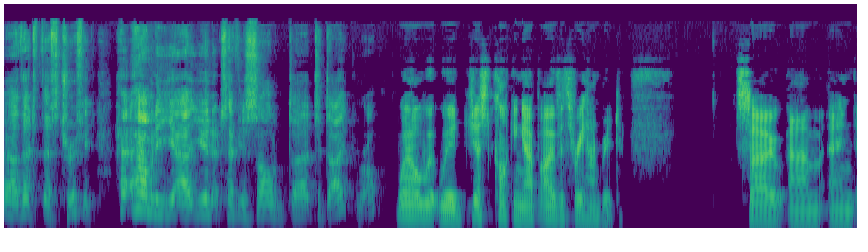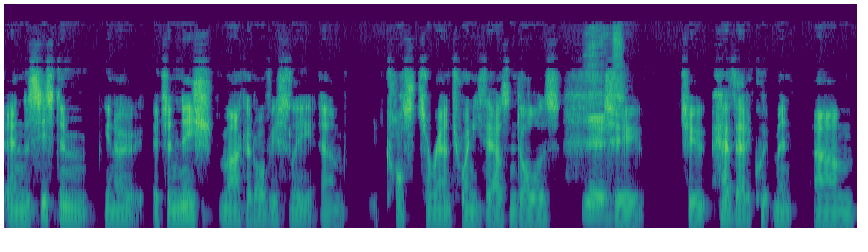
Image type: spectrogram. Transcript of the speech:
Uh, that, that's terrific. How, how many uh, units have you sold uh, to date, Rob? Well, we're just clocking up over 300. So, um, and and the system, you know, it's a niche market. Obviously, um, it costs around twenty thousand dollars yes. to to have that equipment. Um,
